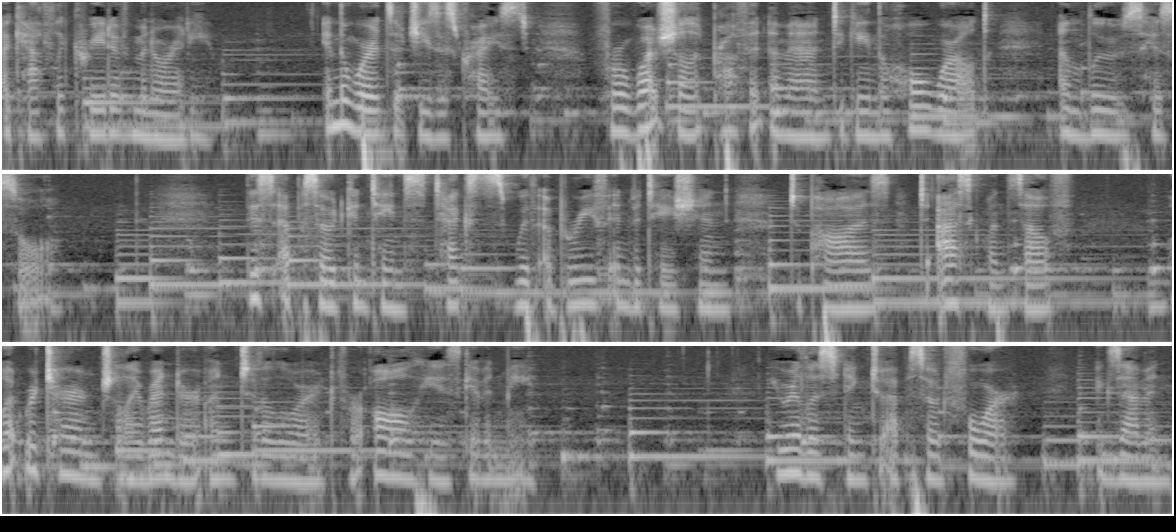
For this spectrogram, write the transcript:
a Catholic creative minority. In the words of Jesus Christ, for what shall it profit a man to gain the whole world and lose his soul? This episode contains texts with a brief invitation to pause, to ask oneself, what return shall I render unto the Lord for all he has given me? You are listening to episode 4 Examen.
